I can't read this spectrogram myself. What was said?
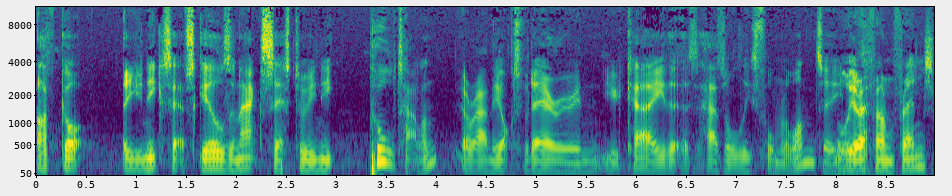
I've got a unique set of skills and access to a unique pool talent around the Oxford area in UK that has, has all these Formula One teams. All your F1 friends?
